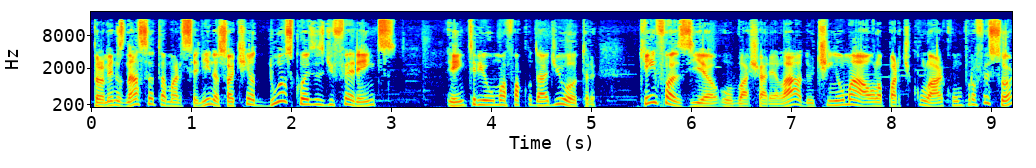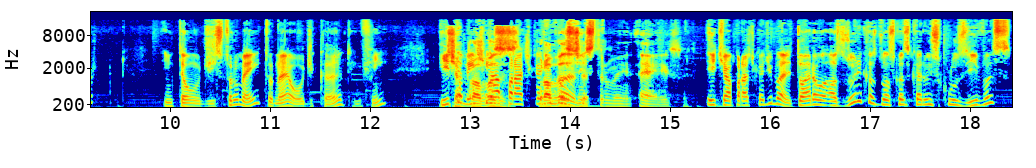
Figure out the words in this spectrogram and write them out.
pelo menos na Santa Marcelina, só tinha duas coisas diferentes entre uma faculdade e outra. Quem fazia o bacharelado tinha uma aula particular com o professor, então de instrumento, né, ou de canto, enfim. E tinha também provas, tinha a prática de banda. De instrumento. É, isso. E tinha a prática de banda. Então eram as únicas duas coisas que eram exclusivas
